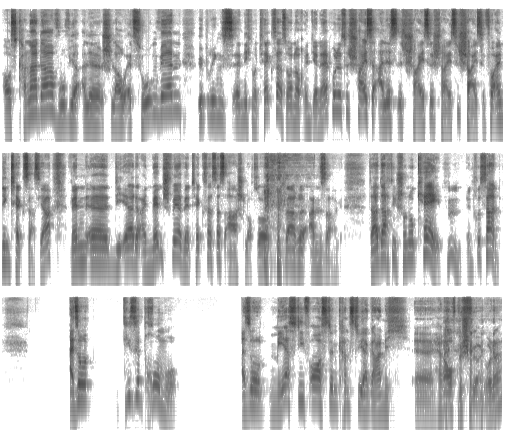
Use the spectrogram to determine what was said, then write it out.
aus Kanada, wo wir alle schlau erzogen werden. Übrigens äh, nicht nur Texas, sondern auch Indianapolis ist scheiße. Alles ist scheiße, scheiße, scheiße. Vor allen Dingen Texas, ja. Wenn äh, die Erde ein Mensch wäre, wäre Texas das Arschloch. So, klare Ansage. Da dachte ich schon, okay, hm, interessant. Also, diese Promo, also mehr Steve Austin kannst du ja gar nicht äh, heraufbeschwören, oder?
